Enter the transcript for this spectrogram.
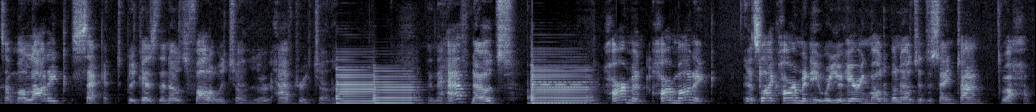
that's a melodic second because the notes follow each other, they're after each other. Then the half notes, harmon, harmonic, it's like harmony where you're hearing multiple notes at the same time. Well,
